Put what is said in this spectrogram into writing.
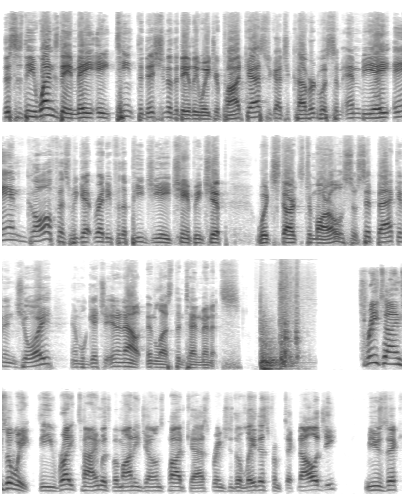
This is the Wednesday, May 18th edition of the Daily Wager Podcast. We got you covered with some NBA and golf as we get ready for the PGA Championship, which starts tomorrow. So sit back and enjoy, and we'll get you in and out in less than 10 minutes. Three times a week, the Right Time with Bomani Jones podcast brings you the latest from technology, music,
